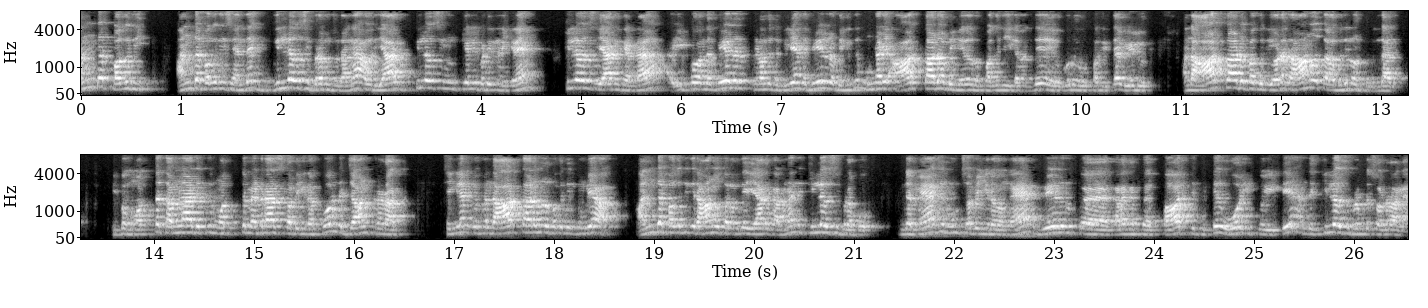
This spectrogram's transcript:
அந்த பகுதி அந்த பகுதியை சேர்ந்த கில்லவசி பிரம் சொல்றாங்க. அவர் யார்? கில்லவசி கேள்விப்பட்டு நினைக்கிறேன். கில்லவசி யாருன்னு கேட்டா இப்போ அந்த வேலூர் நடந்துட்டு இல்லையா அந்த வேலூர் அப்படிங்கிறது முன்னாடி ஆற்காடு அப்படிங்கிற ஒரு பகுதியில வந்து ஒரு பகுதி தான் வேலூர். அந்த ஆற்காடு பகுதியோட ராணுவ தளபதினு ஒருத்தர் இருந்தார். இப்ப மொத்த தமிழ்நாடுக்கு மொத்த மெட்ராஸ் அப்படிங்கிறப்போ இந்த ஜான் கடாக். சரிங்களா? இப்ப இந்த ஆற்காடுன்னு ஒரு பகுதி இருக்கு இல்லையா? அந்த பகுதிக்கு ராணுவ தளபதி யார் இருக்காங்கன்னா இந்த கில்லவசி பிரபு. இந்த மேஜர் ரூட்ஸ் அப்படிங்கிறவங்க வேலூர் கழகத்தை பார்த்துக்கிட்டு ஓடி போயிட்டு அந்த கில்லவசி பிரபு சொல்றாங்க.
